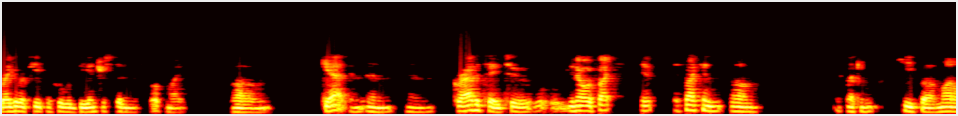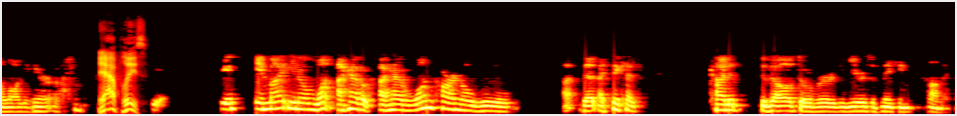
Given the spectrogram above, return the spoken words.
regular people who would be interested in this book might um, get and, and, and gravitate to. You know, if I if if I can um, if I can keep uh, monologuing here. Yeah, please. In, in my, you know, one, I have a, I have one cardinal rule uh, that I think has kind of developed over the years of making comics.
